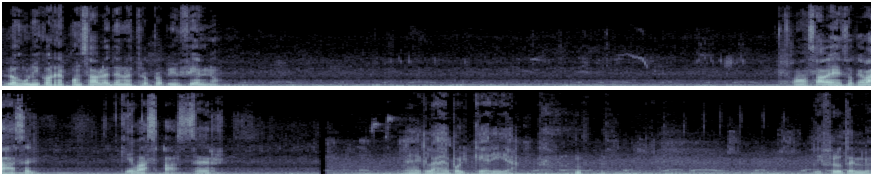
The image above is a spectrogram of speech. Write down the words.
los únicos responsables de nuestro propio infierno. Cuando sabes eso, ¿qué vas a hacer? ¿Qué vas a hacer? Es clase de porquería. Disfrútenlo.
